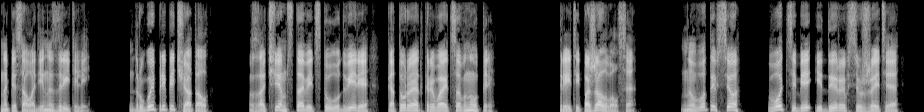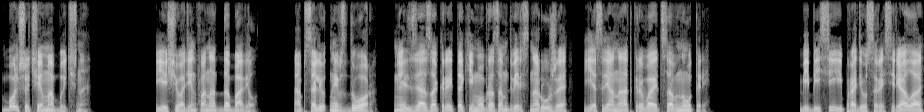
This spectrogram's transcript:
написал один из зрителей. Другой припечатал. «Зачем ставить стул у двери, которая открывается внутрь?» Третий пожаловался. «Ну вот и все. Вот тебе и дыры в сюжете. Больше, чем обычно». Еще один фанат добавил. «Абсолютный вздор. Нельзя закрыть таким образом дверь снаружи, если она открывается внутрь. BBC и продюсеры сериала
